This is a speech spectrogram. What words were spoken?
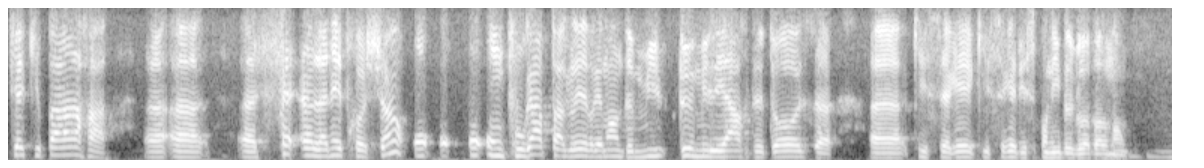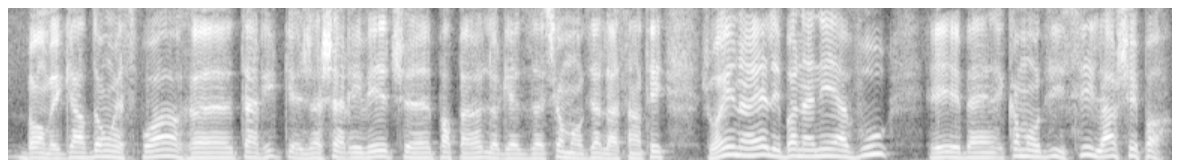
quelque part euh, euh, l'année prochaine, on, on, on, pourra parler vraiment de 2 milliards de doses qui seraient qui seraient disponibles globalement. Bon, mais gardons espoir. Tariq Jacharevich, porte-parole de l'Organisation mondiale de la santé. Joyeux Noël et bonne année à vous. Et ben, comme on dit ici, lâchez pas.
